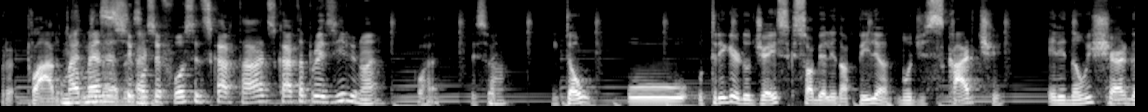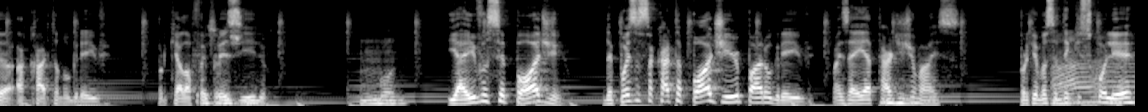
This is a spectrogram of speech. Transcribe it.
Pra- claro, O tá Madness, se você fosse descartar, descarta pro exílio, não é? Correto. Isso Tá. aí. Então, o, o trigger do Jace, que sobe ali na pilha, no descarte, ele não enxerga a carta no grave. Porque ela foi pro exílio. Boa. E aí você pode. Depois essa carta pode ir para o grave. Mas aí é tarde Uhum. demais. Porque você tem que Ah. escolher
